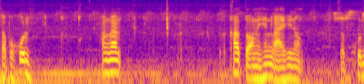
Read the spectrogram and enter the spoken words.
สรรพคุณทั้งนั้นข้าวตองในแห้งหลายพี่น้องสรรพคุณ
